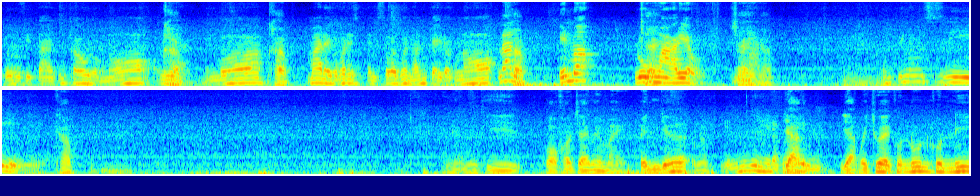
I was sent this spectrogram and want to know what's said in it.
เออสิตายคือเก่าดอกเนาะเนี่ครัยบ เห็นบ่ครับ มาได้ก็บ่ได้เป็นซอยเพิ่นหันใจดอกเนาะนั่นครับเห็นบ่ลงมาแล้วใช่ครับมันเป็นจังซี่ ครับ อันนี้บางทีพอเข้าใจใหม่ ๆ เป็นเยอะแบบ เห็นนี่แหละอยากเพิ่นอยากไปช่วยคนนู้นคนนี้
